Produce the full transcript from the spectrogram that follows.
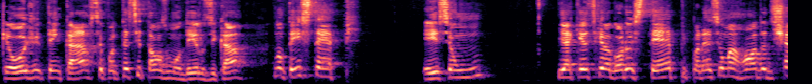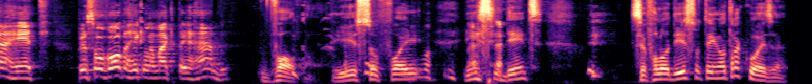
que hoje tem carro, você pode até citar uns modelos de carro, não tem step. Esse é um. E aqueles que agora o step parece uma roda de charrete. O pessoal volta a reclamar que tá errado? Voltam. Isso foi incidentes. Você falou disso, tem outra coisa.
